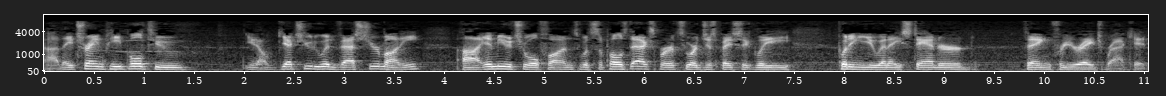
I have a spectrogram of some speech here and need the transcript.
Uh, they train people to, you know, get you to invest your money uh, in mutual funds with supposed experts who are just basically putting you in a standard thing for your age bracket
